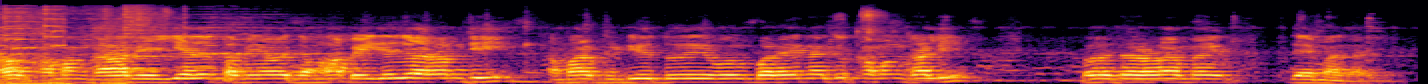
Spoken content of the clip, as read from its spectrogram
હવે ખમણ ખાવા બેસી ગયા તો તમે હવે જમવા બેસી જજો આરામથી. અમારા વીડિયો બનાવી નાખજો ખમણ ખાલી. બસ અમે જય માતાજી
